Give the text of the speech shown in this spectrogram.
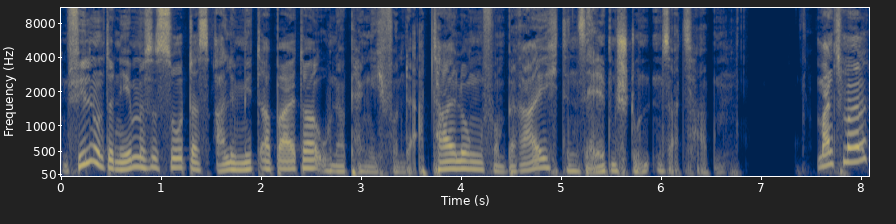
In vielen Unternehmen ist es so, dass alle Mitarbeiter unabhängig von der Abteilung, vom Bereich denselben Stundensatz haben. Manchmal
